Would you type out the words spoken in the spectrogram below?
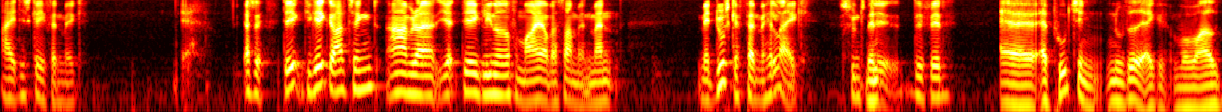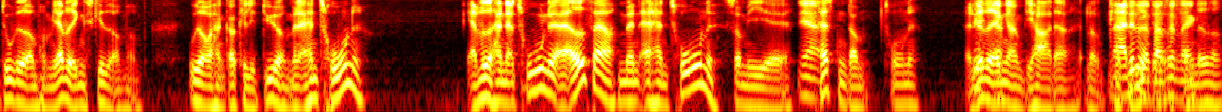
nej, det skal I fandme ikke. Ja. Altså, det de kan ikke bare tænke, ah, men der, ja, det er ikke lige noget for mig at være sammen med en mand. Men du skal fandme heller ikke synes, Men- det, det er fedt. Er, er Putin, nu ved jeg ikke, hvor meget du ved om ham, jeg ved ikke en skid om ham, udover at han godt kan lide dyr, men er han troende? Jeg ved, han er troende af adfærd, men er han troende, som i øh, Ja. kristendom troende? Eller det, Det ved jeg ikke engang, om de har der. Eller det ved jeg faktisk heller ikke. hedder.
